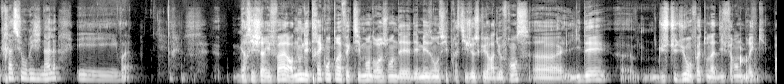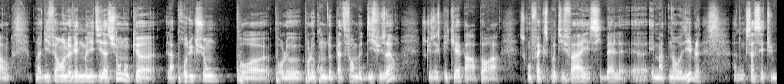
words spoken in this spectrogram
créations originales. Et voilà. Merci Sherifa. Alors nous, on est très contents effectivement de rejoindre des, maisons aussi prestigieuses que Radio France. Euh, L'idée euh, du studio, en fait, on a différentes briques, pardon, on a différents leviers de monétisation. Donc euh, la production pour euh, pour, le, pour le compte de plateformes diffuseurs, ce que j'expliquais par rapport à ce qu'on fait avec Spotify, Sibel et maintenant Audible. Donc ça, c'est une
